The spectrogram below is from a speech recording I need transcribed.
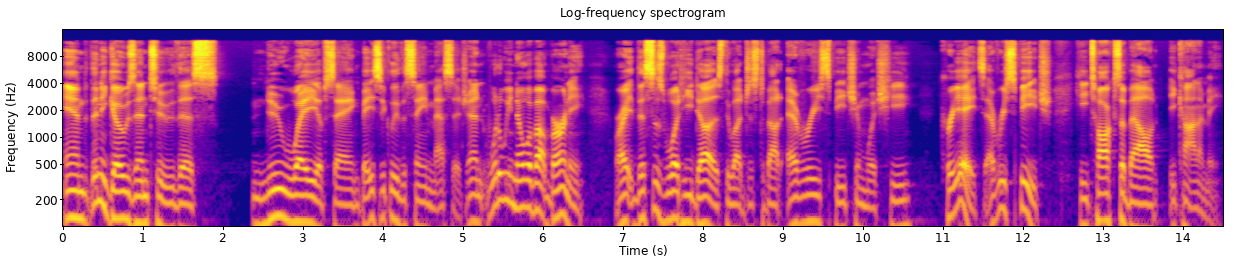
And then he goes into this new way of saying basically the same message. And what do we know about Bernie? Right? This is what he does throughout just about every speech in which he creates. Every speech, he talks about economy.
